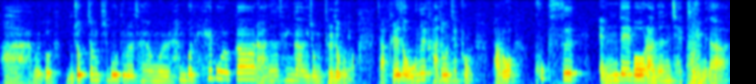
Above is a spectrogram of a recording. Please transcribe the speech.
아, 아무래도 무접점 키보드를 사용을 한번 해볼까 라는 생각이 좀 들더군요. 자, 그래서 오늘 가져온 제품 바로 콕스 엔데버라는 제품입니다.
